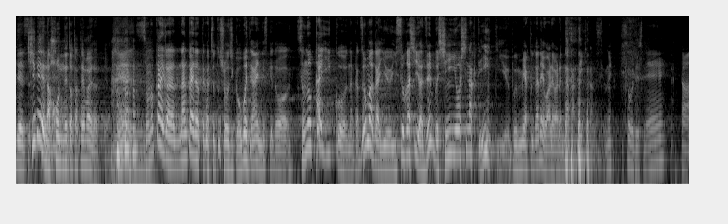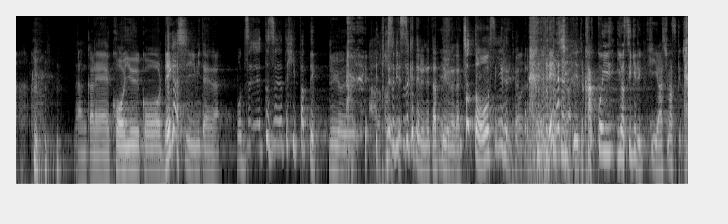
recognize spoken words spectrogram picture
で 綺麗な本音と建前だったよね。ね、その回が何回だったかちょっと正直覚えてないんですけどその回以降なんかゾマが言う忙しいは全部信用しなくていいっていう文脈がね我々の中にできたんですよね。そうですね。ああ。なんかねこういうこうレガシーみたいなもうずーっとずーっと引っ張ってるあの擦り続けてるネタっていうのがちょっと多すぎるんだよね。レガシーって言うとかっこいい良すぎる気がしますけどね。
